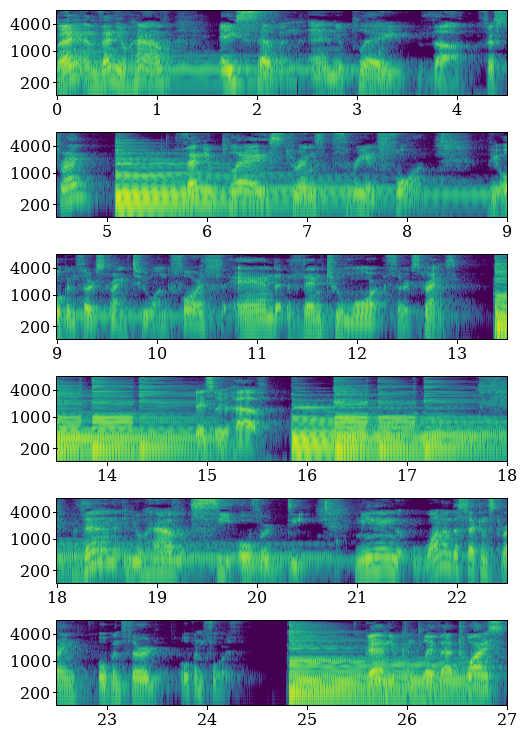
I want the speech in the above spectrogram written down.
Right? And then you have A7 and you play the fifth string, then you play strings 3 and 4, the open third string 2 on the fourth, and then two more third strings. Okay, so you have then you have C over D, meaning one on the second string, open third, open fourth. Okay, and you can play that twice.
